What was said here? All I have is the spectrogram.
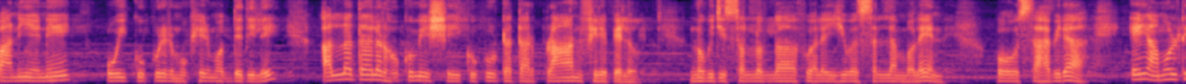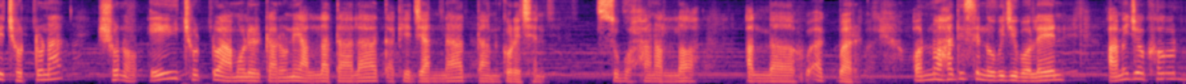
পানি এনে ওই কুকুরের মুখের মধ্যে দিলে আল্লাহ তাআলার হুকুমে সেই কুকুরটা তার প্রাণ ফিরে পেল। নবীজি সাল্লাল্লাহু আলাইহি ওয়াসাল্লাম বলেন, ও সাহাবিরা, এই আমলটি ছোট্ট না? শোনো, এই ছোট্ট আমলের কারণে আল্লাহ তাআলা তাকে জান্নাত দান করেছেন। সুবহান আল্লাহ আল্লাহ আকবার। অন্য হাদিসে নবীজি বলেন, আমি যখন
